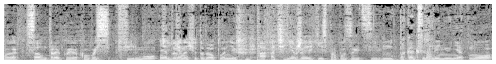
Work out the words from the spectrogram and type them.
в саундтреку якогось фільму. Я тоже є- насчет этого планирую. А, а чи є вже якісь пропозиції? Ну, Пока, к сожалению, нет. Но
